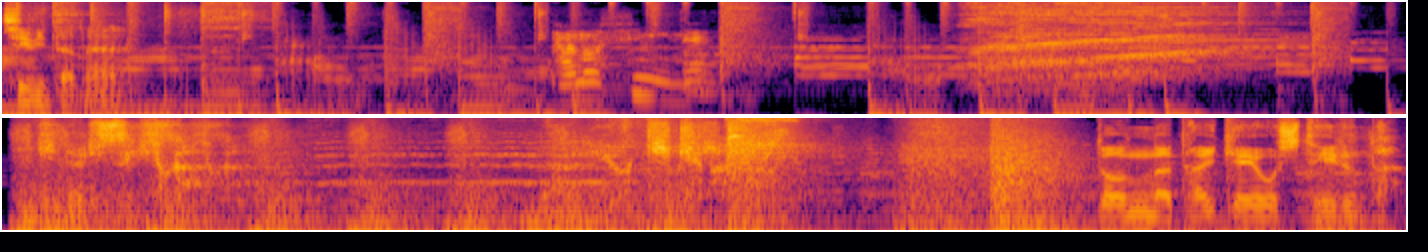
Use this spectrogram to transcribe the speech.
ちりだな楽しみね。いきなりすぎるか。何を聞けば。どんな体型をしているんだ。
